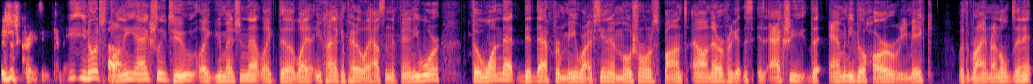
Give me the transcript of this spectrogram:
It's just crazy to me. You know what's uh, funny, actually, too? Like you mentioned that, like the light, you kind of compare the Lighthouse and the Infinity War. The one that did that for me, where I've seen an emotional response, and I'll never forget this, is actually the Amityville Horror remake with Ryan Reynolds in it.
